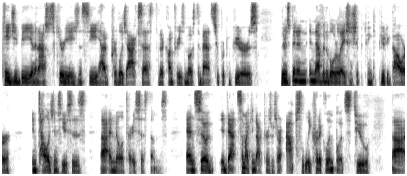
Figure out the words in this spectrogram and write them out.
KGB and the National Security Agency had privileged access to their country's most advanced supercomputers. There's been an inevitable relationship between computing power, intelligence uses, uh, and military systems. And so advanced semiconductors, which are absolutely critical inputs to uh,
